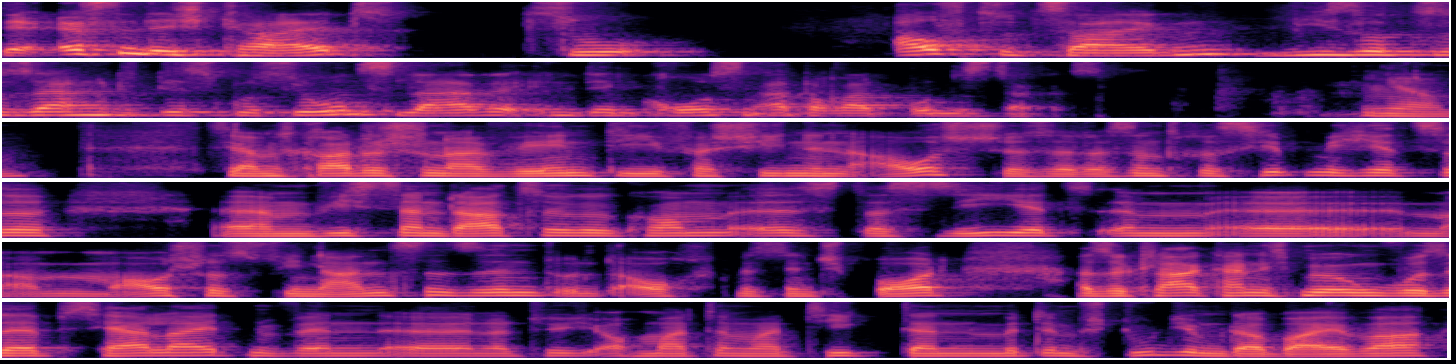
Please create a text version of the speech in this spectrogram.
der Öffentlichkeit zu, aufzuzeigen, wie sozusagen die Diskussionslage in dem großen Apparat Bundestag ist. Ja, Sie haben es gerade schon erwähnt, die verschiedenen Ausschüsse. Das interessiert mich jetzt, ähm, wie es dann dazu gekommen ist, dass Sie jetzt im, äh, im, im, Ausschuss Finanzen sind und auch ein bisschen Sport. Also klar kann ich mir irgendwo selbst herleiten, wenn äh, natürlich auch Mathematik dann mit im Studium dabei war.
